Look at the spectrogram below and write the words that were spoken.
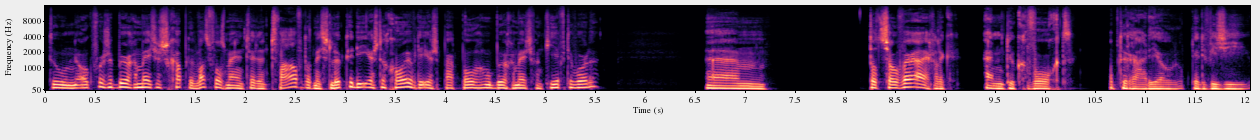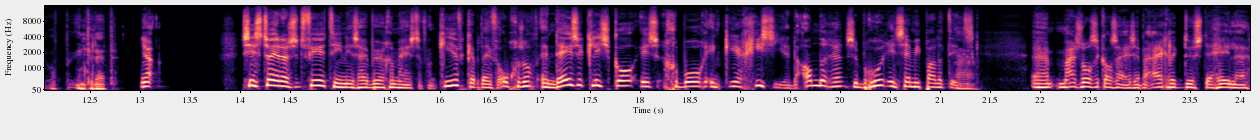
Toen ook voor zijn burgemeesterschap. Dat was volgens mij in 2012. Dat mislukte, die eerste gooi. Of de eerste paar pogingen om burgemeester van Kiev te worden. Ehm, tot zover eigenlijk. En natuurlijk gevolgd op de radio, op televisie, op internet. Sinds 2014 is hij burgemeester van Kiev. Ik heb het even opgezocht. En deze Klitschko is geboren in Kirgizië. De andere, zijn broer in Semipalatinsk. Uh, maar zoals ik al zei, ze hebben eigenlijk dus de hele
